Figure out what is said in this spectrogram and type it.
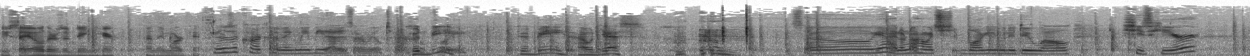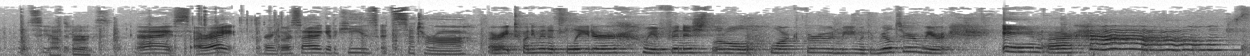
you say, "Oh, there's a ding here," and they mark it. There's a car coming. Maybe that is our realtor. Could be. Could be. I would guess. So yeah, I don't know how much vlogging I'm gonna do while she's here. Let's see That's if her. is. Nice. All right, we're gonna go inside, get the keys, etc. All right, 20 minutes later, we have finished the little walkthrough and meeting with the realtor. We are in our house.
